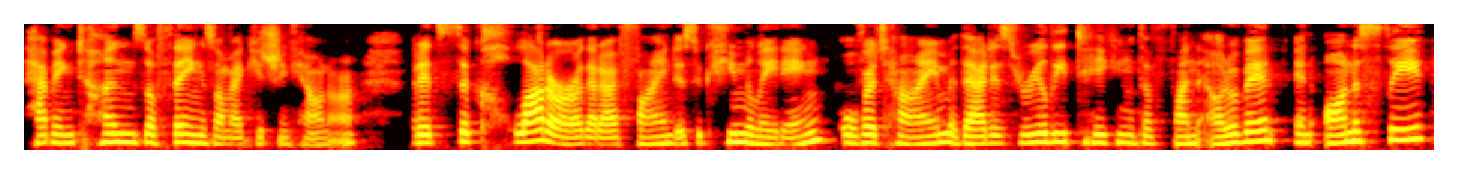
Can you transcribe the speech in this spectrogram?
having tons of things on my kitchen counter. But it's the clutter that I find is accumulating over time that is really taking the fun out of it. And honestly,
